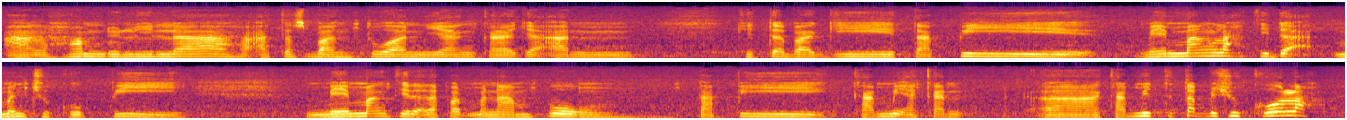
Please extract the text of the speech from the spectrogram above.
Alhamdulillah atas bantuan yang kerajaan kita bagi tapi memanglah tidak mencukupi. Memang tidak dapat menampung tapi kami akan uh, kami tetap bersyukurlah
